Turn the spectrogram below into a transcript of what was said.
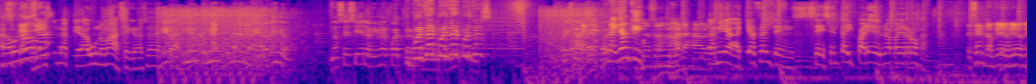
a uno. Buenísima, queda uno más, sé que no sé dónde conmigo, está. conmigo, conmigo, conmigo en el colegio. No sé si es la misma squad, pero. Por detrás, por detrás, por detrás. Una Yankee. No suena muy Ajá. relajado, Mira, aquí al frente en 60 hay pared, una pared roja. 60, ok, ok, ok,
